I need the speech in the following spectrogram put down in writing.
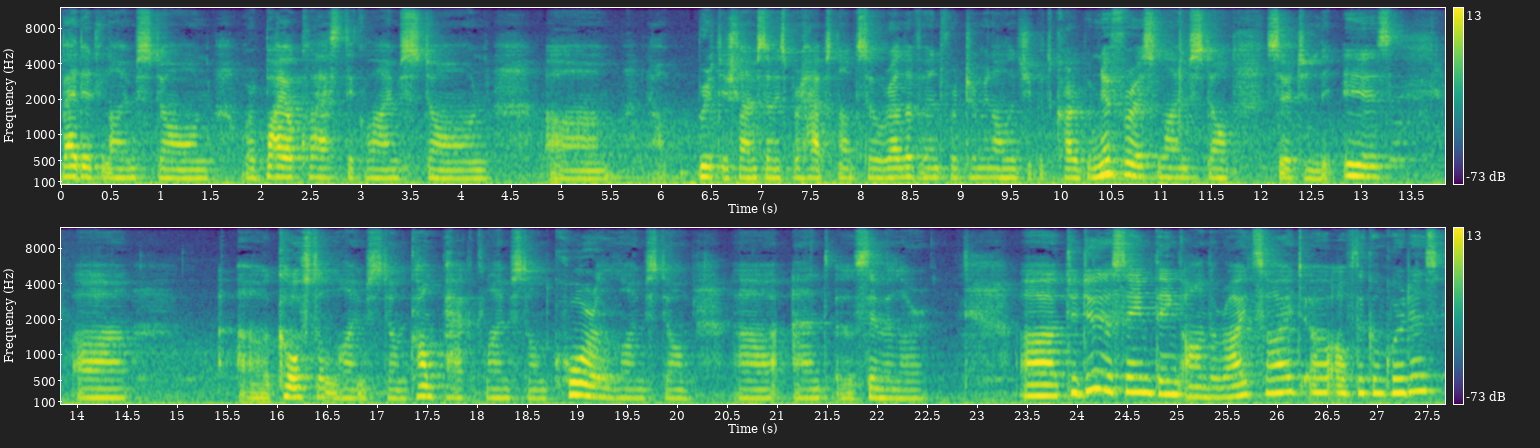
bedded limestone or bioclastic limestone. Um, British limestone is perhaps not so relevant for terminology, but carboniferous limestone certainly is. Uh, uh, coastal limestone, compact limestone, coral limestone, uh, and uh, similar. Uh, to do the same thing on the right side uh, of the concordance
